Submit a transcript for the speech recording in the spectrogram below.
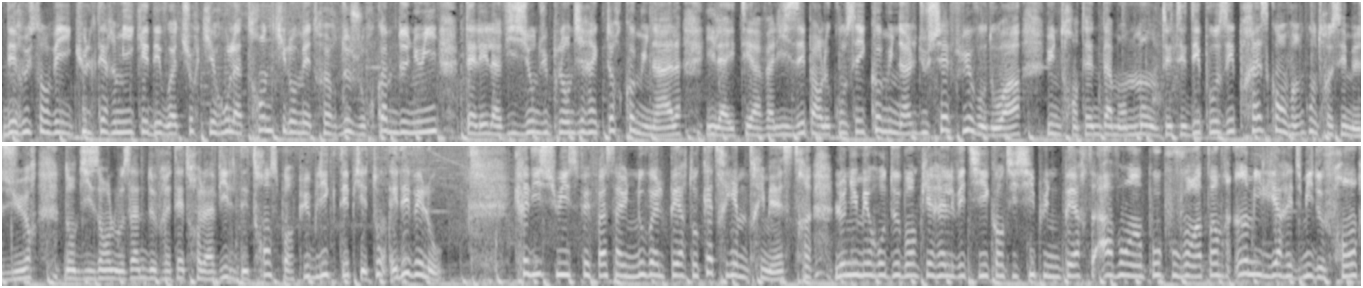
Des rues sans véhicules thermiques et des voitures qui roulent à 30 km heure de jour comme de nuit. Telle est la vision du plan directeur communal. Il a été avalisé par le conseil communal du chef-lieu vaudois. Une trentaine d'amendements ont été déposés presque en vain contre ces mesures. Dans dix ans, Lausanne devrait être la ville des transports publics, des piétons et des vélos. Crédit Suisse fait face à une nouvelle perte au quatrième trimestre. Le numéro 2 bancaire helvétique anticipe une perte avant impôt pouvant atteindre un milliard et demi de francs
